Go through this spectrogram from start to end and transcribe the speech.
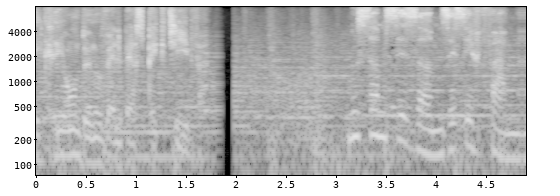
Et créons de nouvelles perspectives. Nous sommes ces hommes et ces femmes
